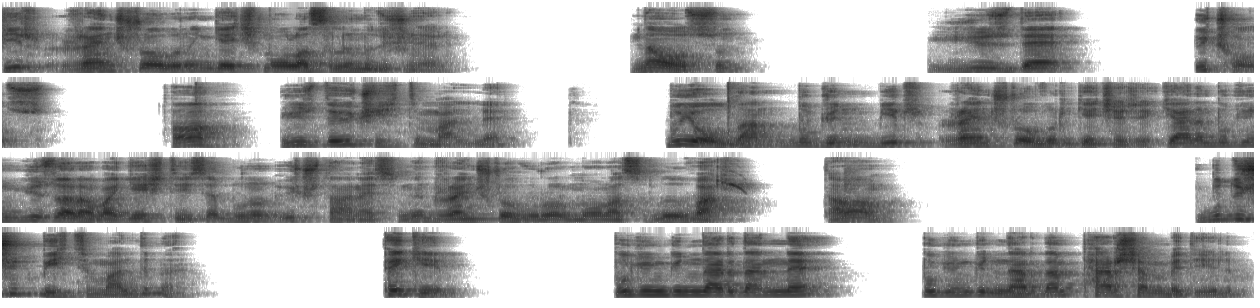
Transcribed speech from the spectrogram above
bir Range Rover'ın geçme olasılığını düşünelim. Ne olsun? %3 olsun. Tamam. %3 ihtimalle bu yoldan bugün bir Range Rover geçecek. Yani bugün 100 araba geçtiyse bunun 3 tanesinin Range Rover olma olasılığı var. Tamam Bu düşük bir ihtimal değil mi? Peki bugün günlerden ne? Bugün günlerden Perşembe diyelim.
